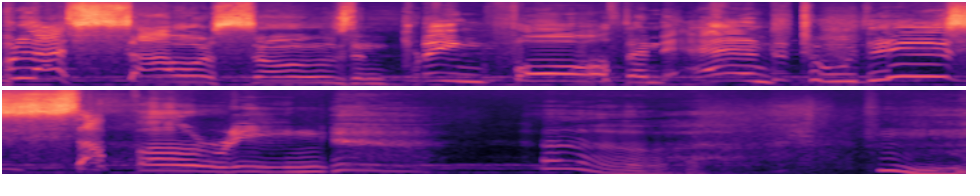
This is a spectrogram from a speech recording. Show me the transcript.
bless our souls and bring forth an end to this suffering. Oh. Hmm.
